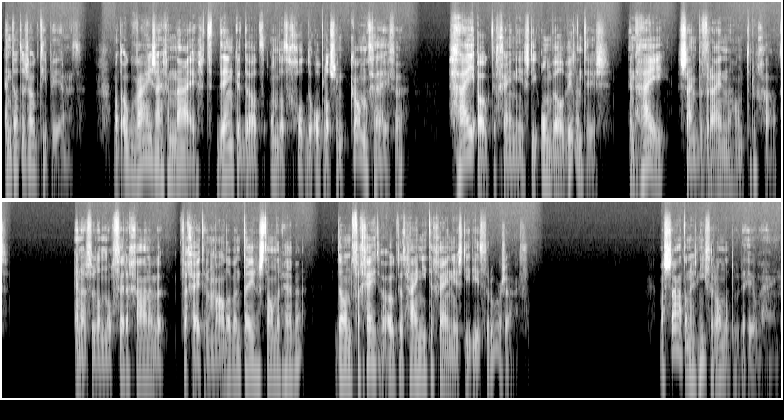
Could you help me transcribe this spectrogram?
En dat is ook typerend. Want ook wij zijn geneigd denken dat omdat God de oplossing kan geven, Hij ook degene is die onwelwillend is en Hij zijn bevrijdende hand terughoudt. En als we dan nog verder gaan en we vergeten helemaal dat we een tegenstander hebben, dan vergeten we ook dat Hij niet degene is die dit veroorzaakt. Maar Satan is niet veranderd door de eeuwen heen.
